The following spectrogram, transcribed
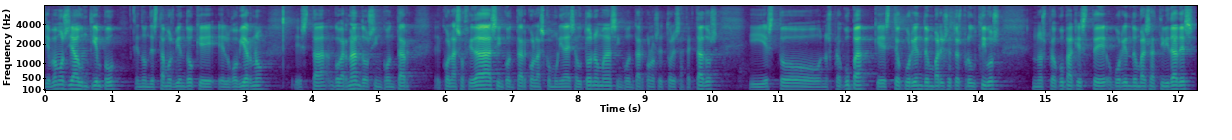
Llevamos ya un tiempo en donde estamos viendo que el Gobierno está gobernando sin contar eh, con la sociedad, sin contar con las comunidades autónomas, sin contar con los sectores afectados. Y esto nos preocupa que esté ocurriendo en varios sectores productivos nos preocupa que esté ocurriendo en varias actividades.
